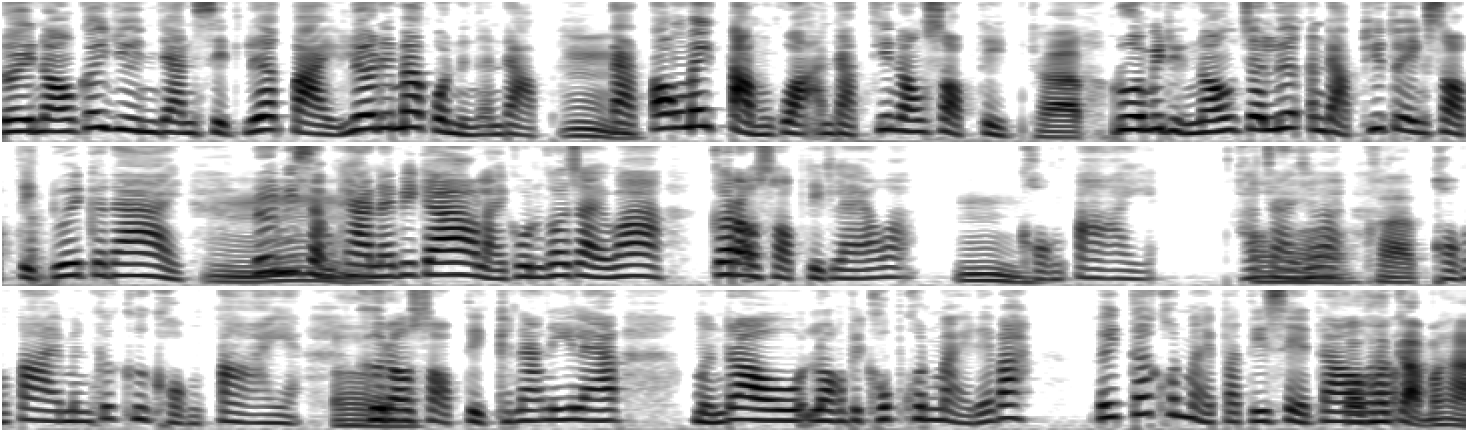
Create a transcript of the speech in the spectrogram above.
โดยน้องก็ยืนยันสิทธิ์เลือกไปเลือกได้มากกว่า 1 อันดับอืมแต่ต้องไม่ต่ำกว่าอันดับที่น้องสอบติดครับรวมไปถึงน้องจะเลือกอันดับที่ตัวเองสอบติดด้วยก็ได้อืมเรื่องนี้สำคัญนะพี่ก้าวหลายคนเข้าใจว่าก็เราสอบติดแล้วอะอืมของตายอะเข้าใจใช่ปะอ๋อครับของตายมันก็คือของตายอะเออคือเราสอบติดคณะนี้แล้ว เหมือนเราลองไปคบคนใหม่ได้ปะ เฮ้ยถ้าคนใหม่ปฏิเสธเราก็ค่อยกลับมาหา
